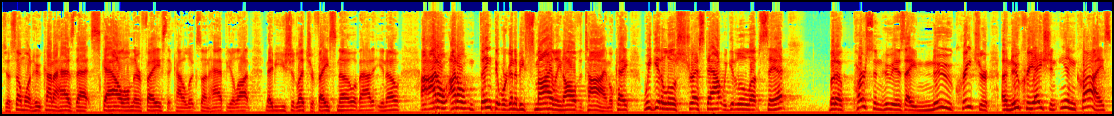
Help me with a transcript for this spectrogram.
to someone who kind of has that scowl on their face that kind of looks unhappy a lot, maybe you should let your face know about it, you know? I don't, I don't think that we're going to be smiling all the time, okay? We get a little stressed out, we get a little upset. But a person who is a new creature, a new creation in Christ,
